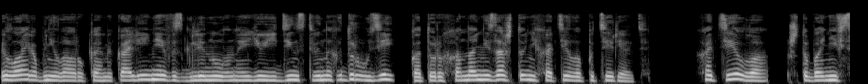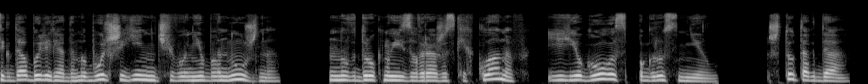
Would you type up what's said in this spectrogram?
Элай обняла руками колени и взглянула на ее единственных друзей, которых она ни за что не хотела потерять. Хотела, чтобы они всегда были рядом и больше ей ничего не было нужно. Но вдруг мы из вражеских кланов, ее голос погрустнел. Что тогда?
